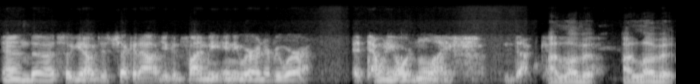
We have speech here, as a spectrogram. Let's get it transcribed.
And uh, so, you know, just check it out. You can find me anywhere and everywhere at TonyHortonLife.com. I love it. I love it.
